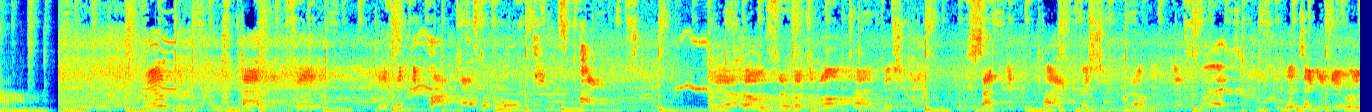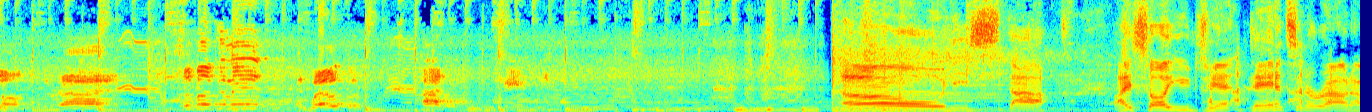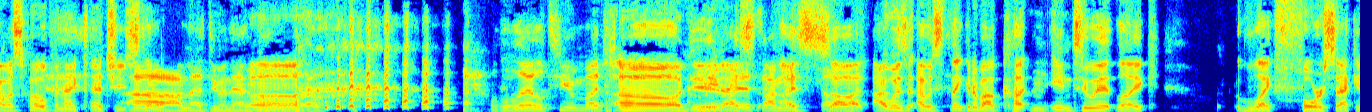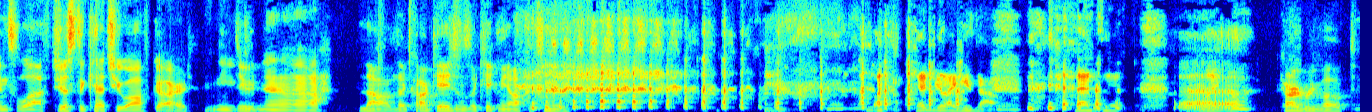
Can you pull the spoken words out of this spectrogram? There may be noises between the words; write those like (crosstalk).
Welcome to Paddle and Fin, an offended podcast of all things kayak fishing. Where our hosts are a bunch of longtime fishermen who decided to get the kayak fishing world, and guess what? They're taking you along for the ride. So buckle in and welcome to Paddle and Fin. Oh, he stopped. I saw you jan- dancing around. I was hoping I'd catch you Oh. I'm not doing that. in public, oh. bro. a (laughs) little too much. (laughs) oh, dude, I, I saw it. I was I was thinking about cutting into it like like four seconds left just to catch you off guard. You- Dude. nah. No, the Caucasians would kick me off the team. (laughs) like, they'd be like, he's out. That's it. Like, card revoked.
